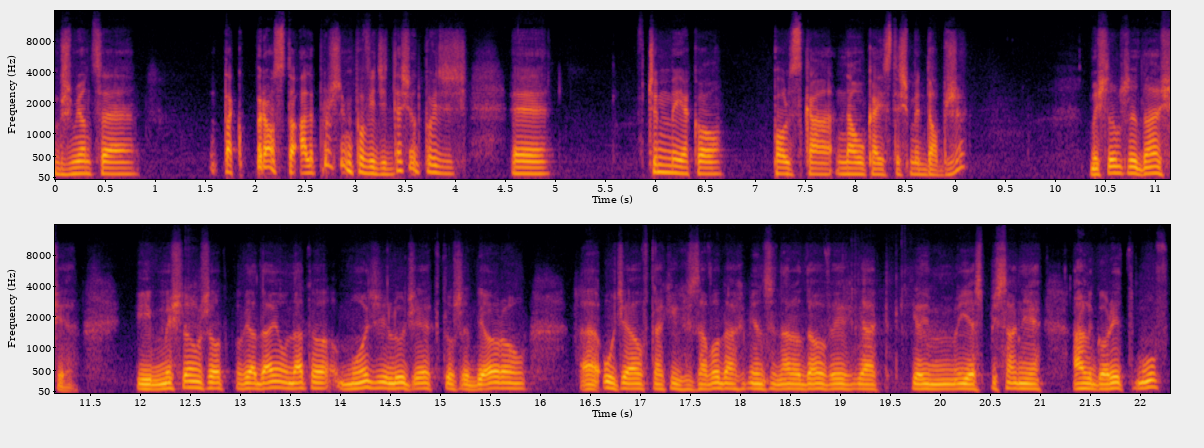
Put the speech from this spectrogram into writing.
brzmiące tak prosto, ale proszę mi powiedzieć, da się odpowiedzieć, y, w czym my jako polska nauka jesteśmy dobrzy? Myślę, że da się. I myślę, że odpowiadają na to młodzi ludzie, którzy biorą e, udział w takich zawodach międzynarodowych, jakim jest pisanie algorytmów,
